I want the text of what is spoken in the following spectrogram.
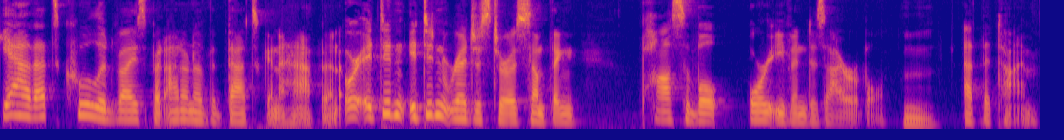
yeah, that's cool advice, but I don't know that that's going to happen. Or it didn't, it didn't register as something possible or even desirable Hmm. at the time.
